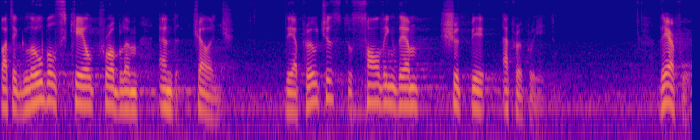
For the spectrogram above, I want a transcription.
but a global scale problem and challenge. The approaches to solving them should be appropriate. Therefore,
